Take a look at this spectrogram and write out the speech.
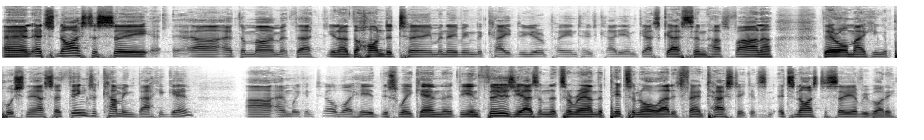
And it's nice to see uh, at the moment that you know the Honda team and even the, K- the European teams, KTM, Gas Gas, and Husqvarna, they're all making a push now. So things are coming back again, uh, and we can tell by here this weekend that the enthusiasm that's around the pits and all that is fantastic. It's it's nice to see everybody.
